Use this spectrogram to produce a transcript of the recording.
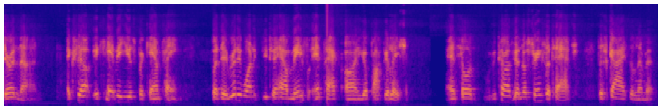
there are none, except it can't be used for campaigns. But they really want you to have meaningful impact on your population. And so because there are no strings attached, the sky's the limit.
